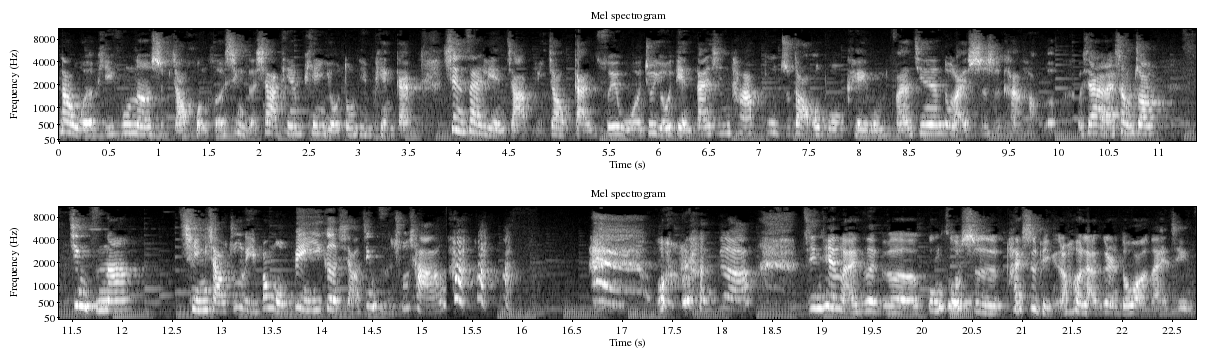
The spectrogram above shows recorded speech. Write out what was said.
那我的皮肤呢是比较混合性的，夏天偏油，冬天偏干。现在脸颊比较干，所以我就有点担心它不知道 O 不 OK。我们反正今天都来试试看好了。我现在来上妆，镜子呢，请小助理帮我变一个小镜子出场。我们两个啊，今天来这个工作室拍视频，然后两个人都忘了带镜子，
